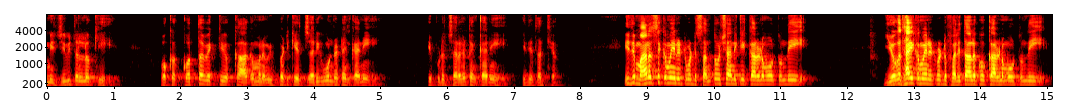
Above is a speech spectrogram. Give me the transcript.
మీ జీవితంలోకి ఒక కొత్త వ్యక్తి యొక్క ఆగమనం ఇప్పటికే జరిగి ఉండటం కానీ ఇప్పుడు జరగటం కానీ ఇది తథ్యం. ఇది మానసికమైనటువంటి సంతోషానికి కారణమవుతుంది. యోగదాయకమైనటువంటి ఫలితాలకు కారణమవుతుంది.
